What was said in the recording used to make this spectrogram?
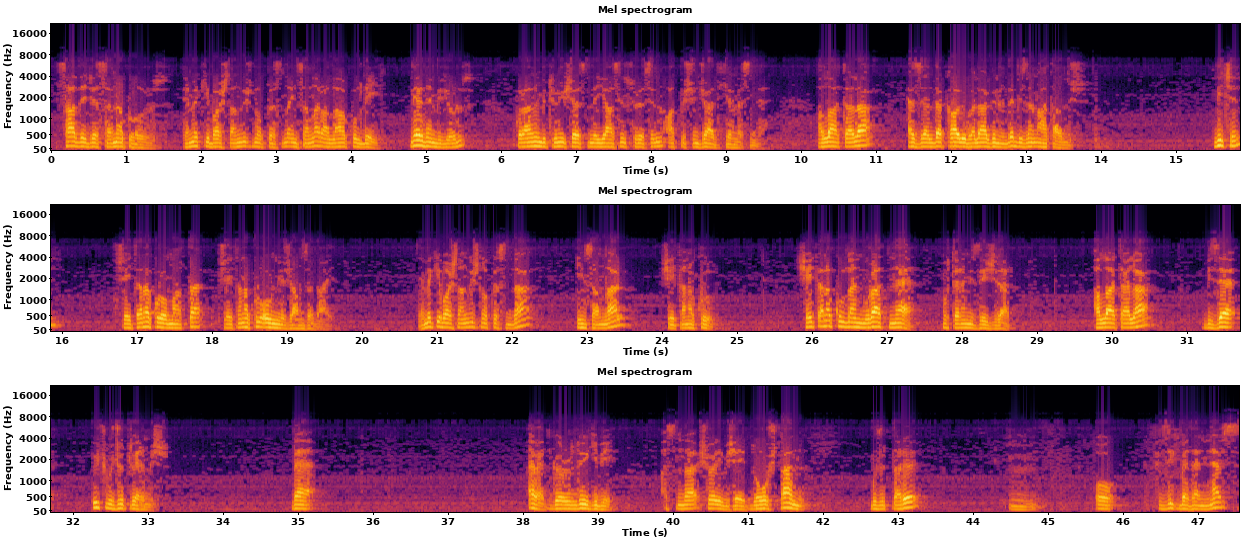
sadece sana kul oluruz. Demek ki başlangıç noktasında insanlar Allah'a kul değil. Nereden biliyoruz? Kur'an'ın bütünü içerisinde Yasin suresinin 60. ayet-i kerimesinde. allah Teala ezelde kalu bela gününde bizden ahd almış. Niçin? Şeytana kul olmakta, şeytana kul olmayacağımıza dair. Demek ki başlangıç noktasında insanlar şeytana kul. Şeytana kuldan murat ne? Muhterem izleyiciler. allah Teala bize üç vücut vermiş. Ve evet görüldüğü gibi aslında şöyle bir şey doğuştan vücutları hmm, o fizik beden nefs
